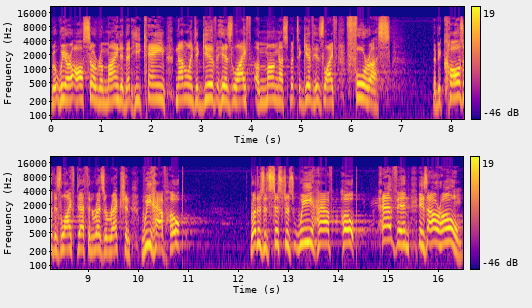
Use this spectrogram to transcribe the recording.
but we are also reminded that he came not only to give his life among us, but to give his life for us. That because of his life, death, and resurrection, we have hope Brothers and sisters, we have hope. Heaven is our home.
